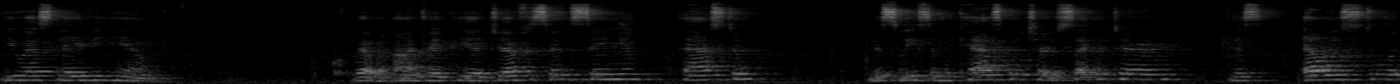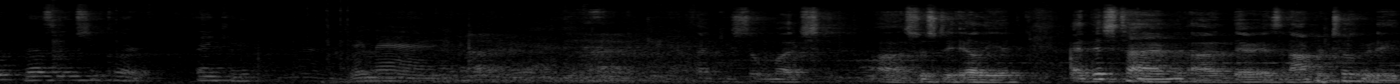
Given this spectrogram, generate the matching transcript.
U.S. Navy hymn. Reverend Andre Pierre Jefferson, Senior Pastor, Miss Lisa McCaskill, Church Secretary, Miss Ellen Stewart, Resolution Clerk. Thank you. Amen. Thank you so much, uh, Sister Elliott. At this time, uh, there is an opportunity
